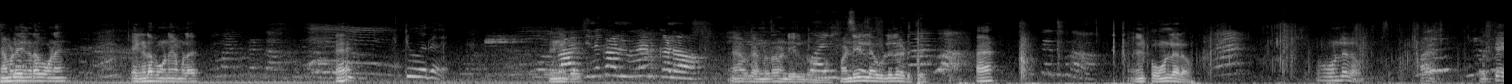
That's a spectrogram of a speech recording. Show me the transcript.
നമ്മൾ എങ്ങടെ പോണേ? എങ്ങടെ പോണേ നമ്മളെ? ഏ? കണ്ണട വണ്ടിയിലുണ്ടോ വണ്ടിയില്ല ഉള്ളിലെടുത്ത്. ഏ? ഇനി പോണില്ലല്ലോ? പോണില്ലല്ലോ? നിൽക്കേ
